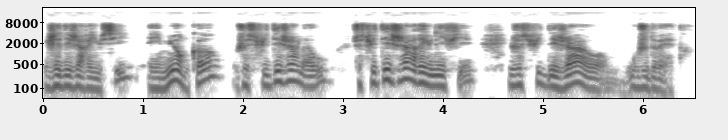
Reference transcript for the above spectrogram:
j'ai déjà réussi, et mieux encore, je suis déjà là-haut, je suis déjà réunifié, je suis déjà où je devais être.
